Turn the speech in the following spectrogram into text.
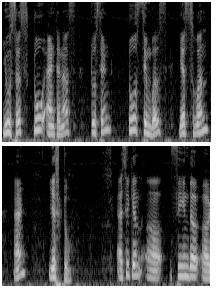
uses two antennas to send two symbols S1 and S2. As you can uh, see in the uh,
